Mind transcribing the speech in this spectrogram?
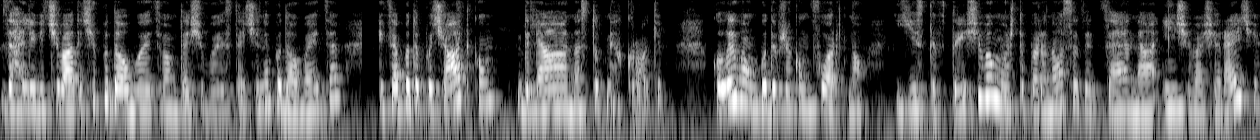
взагалі відчувати, чи подобається вам те, що ви їсте, чи не подобається. І це буде початком для наступних кроків. Коли вам буде вже комфортно їсти в тиші, ви можете переносити це на інші ваші речі.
